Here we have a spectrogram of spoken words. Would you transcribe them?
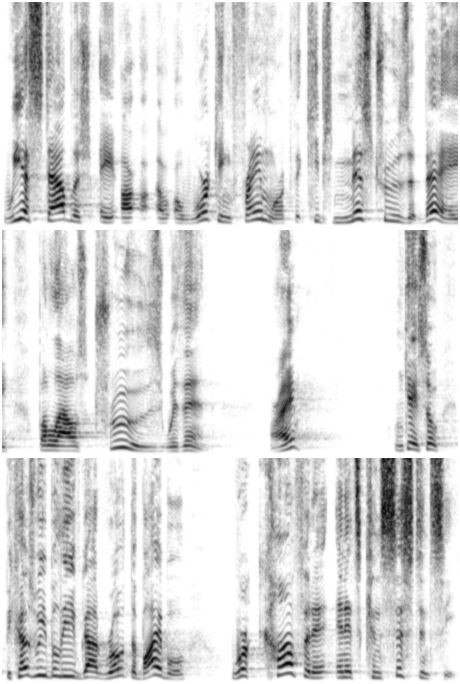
we establish a, a, a, working framework that keeps mistruths at bay but allows truths within. All right? Okay, so because we believe God wrote the Bible, we're confident in its consistency.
